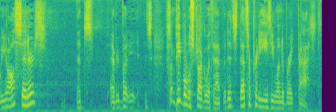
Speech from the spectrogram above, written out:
we all sinners. That's everybody. some people will struggle with that, but it's, that's a pretty easy one to break past.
